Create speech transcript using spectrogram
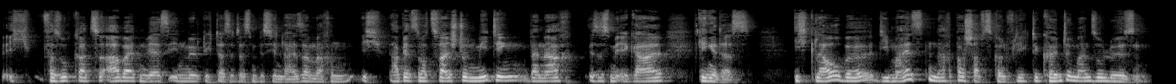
Ich versuche gerade zu arbeiten. Wäre es Ihnen möglich, dass Sie das ein bisschen leiser machen? Ich habe jetzt noch zwei Stunden Meeting. Danach ist es mir egal. Ginge das? Ich glaube, die meisten Nachbarschaftskonflikte könnte man so lösen.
